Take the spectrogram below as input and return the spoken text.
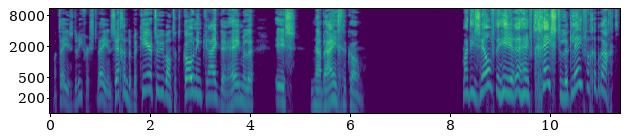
Matthäus 3, vers 2. En zeggende, bekeert u, want het koninkrijk der hemelen is nabijgekomen. Maar diezelfde Heere heeft geestelijk leven gebracht.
